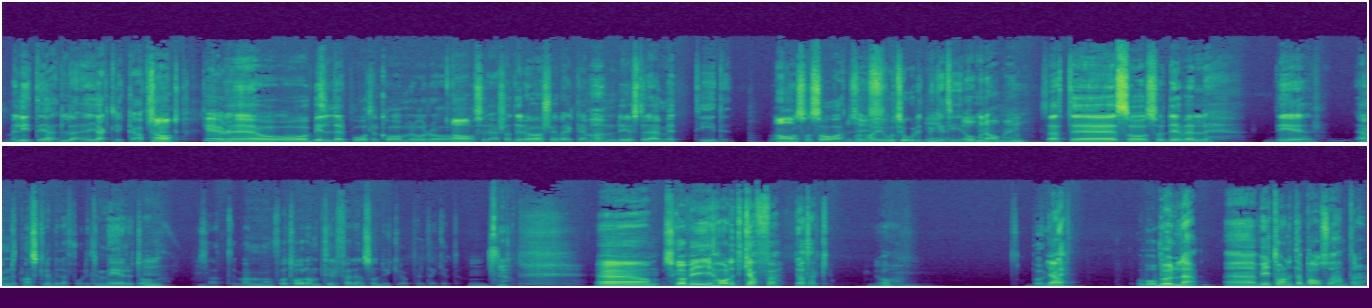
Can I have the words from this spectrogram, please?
Men lite ja- jaktlycka, absolut. Kul! Eh, och, och bilder på åtelkameror och, Ja. och sådär. Så att det rör sig verkligen. Ja. Men det är just det där med tid. Ja, Någon som sa att precis. man har ju otroligt mycket Mm. tid. Jo men det har man ju. Mm. Så, att, eh, så, så det är väl det ämnet man skulle vilja få lite mer utav. Mm. Så att man, man får ta de tillfällen som dyker upp helt enkelt. Mm. Eh, ska vi ha lite kaffe? Ja tack. Ja. Bulle. Ja. Och bulle. Eh, vi tar en liten paus och hämtar det.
